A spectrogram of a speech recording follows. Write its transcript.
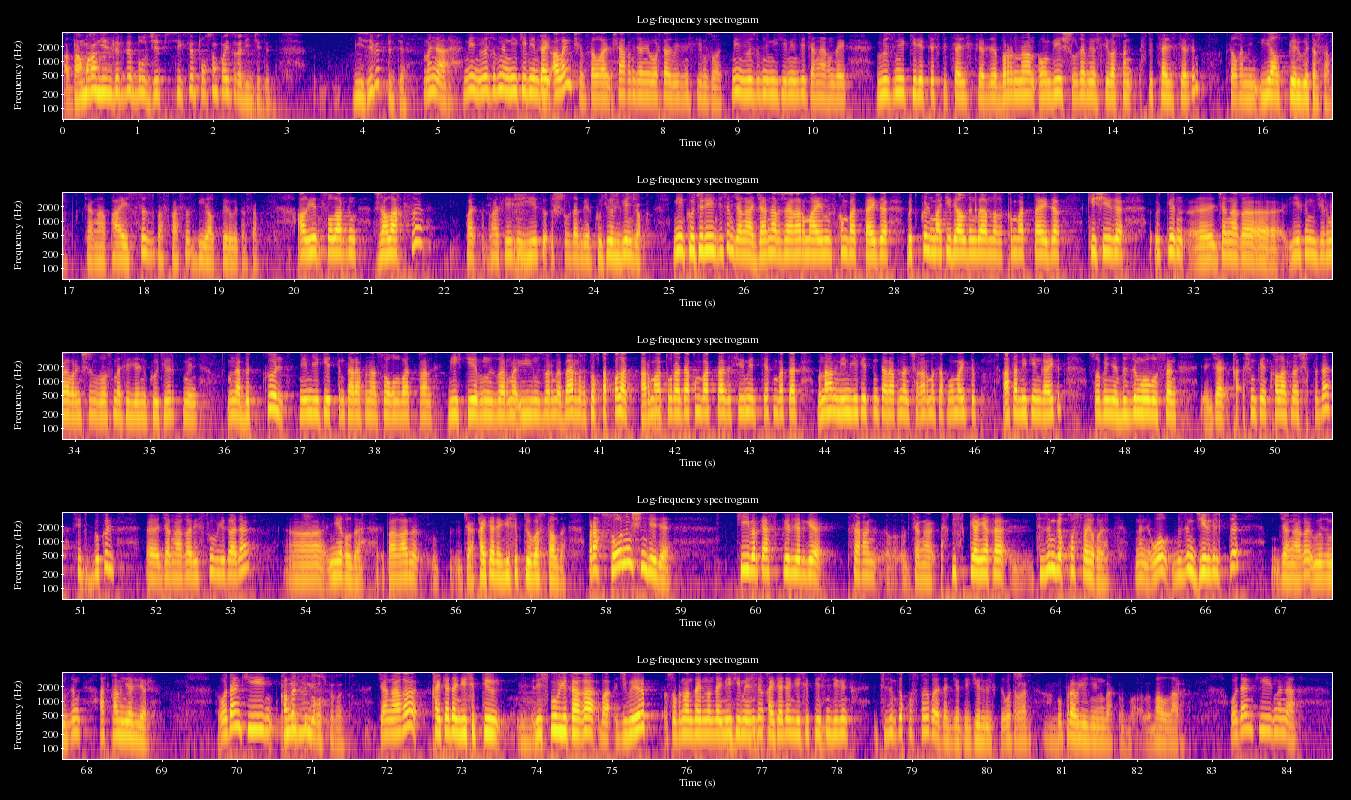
Дамыған елдерде бұл жетпіс сексен тоқсан пайызға дейін жетеді. Не себеп бізде? Міне мен өзімнің мекемемді алайыншы мысалға шағын және орта бизнес дейміз ғой. Мен өзімнің мекемемде жаңағындай өзіме керекті специалистерді бұрыннан 15 жылдан бері істеп жатқан специалистердің мысалға мен үй алып беруге тырысамын жаңағы пайызсыз басқасыз үй алып беруге тырысамын ал енді солардың жалақысы последний екі үш жылдан бері көтерілген жоқ. Мен көтерейін десем жаңа жанар жағар майымыз қымбаттайды бүткіл материалдың барлығы қымбаттайды. Кешегі өткен ә, жаңағы екі мың жиырма бірінші жылы осы мәселені көтеріп мен мына бүткіл мемлекеттің тарапынан соғылып жатқан мектебіңіз бар ма үйіңіз бар ма барлығы тоқтап қалады. Арматура да қымбаттады цемент те қымбаттады. Мынаны мемлекеттің тарапынан шығармасақ болмайды деп атамекенге айтып соныменен біздің облыстан э, шымкент қаласынан шықты да сөйтіп бүкіл э, жаңағы республикада ә, не қылды бағаны қайтадан есептеу басталды. Бірақ соның ішінде де кейбір кәсіпкерлерге саған жаңа списокке ана жаққа тізімге қоспай қояды. Міне ол біздің жергілікті жаңағы өзіміздің атқамінерлер. Одан кейін қандай тізімге қоспай қояды? жаңағы қайтадан есептеу республикаға жіберіп сол мынандай мынандай мекеменің қайтадан есептесін деген тізімге қоспай қояды ана жерде жергілікті отырған управлениенің ба- ба- балалары. Одан кейін міне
